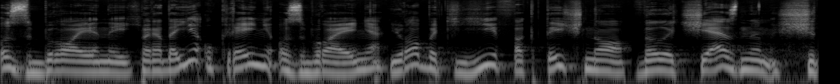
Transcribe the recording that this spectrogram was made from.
озброєний, передає Україні озброєння і робить її фактично величезним щитом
